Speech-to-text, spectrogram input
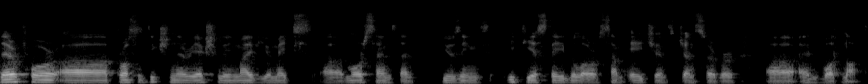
therefore, process dictionary actually, in my view, makes more sense than using ETS table or some agents, gen server, uh, and whatnot.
